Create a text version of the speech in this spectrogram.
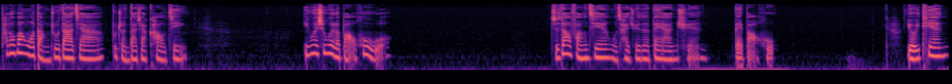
他都帮我挡住大家，不准大家靠近，因为是为了保护我。直到房间，我才觉得被安全、被保护。有一天，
